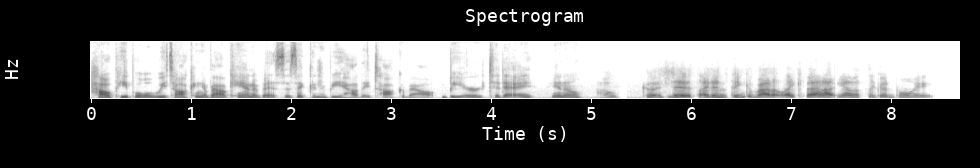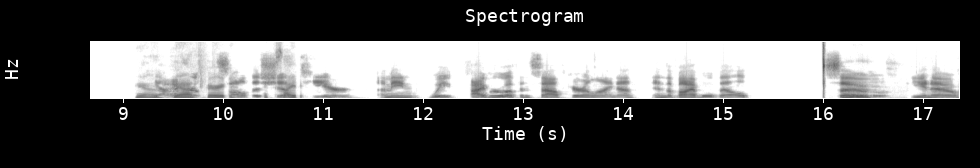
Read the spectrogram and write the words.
how people will be talking about cannabis. Is it going to be how they talk about beer today? You know? Oh, goodness. I didn't think about it like that. Yeah, that's a good point. Yeah, Yeah, I yeah, really very saw the exciting. shift here. I mean, we I grew up in South Carolina in the Bible Belt. Mm, So, you know,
